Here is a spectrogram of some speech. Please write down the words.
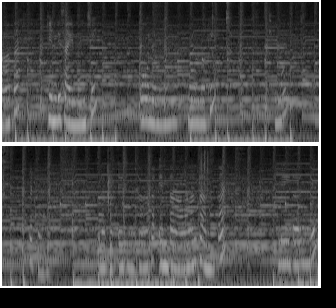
తర్వాత కింది సైడ్ నుంచి హోల్ హోల్లోకి ఇలా పెట్టాలి ఇలా పెట్టేసిన తర్వాత ఎంత కావాలంటే అంత మిగతా మనం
